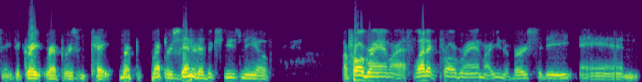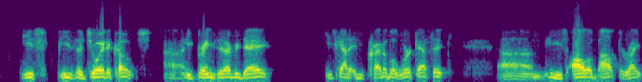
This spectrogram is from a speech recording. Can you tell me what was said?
He's a great representa- rep- representative, excuse me, of our program, our athletic program, our university, and he's he's a joy to coach. Uh, he brings it every day. He's got an incredible work ethic. Um, he's all about the right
